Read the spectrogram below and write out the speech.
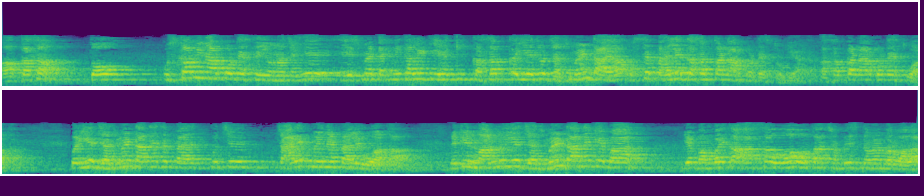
कसब तो उसका भी नार्को टेस्ट नहीं होना चाहिए। इसमें टेक्निकलिटी है कि कसब का ये जो जजमेंट आया, उससे पहले कसब का नार्को टेस्ट हो गया था। कसब का नार्को टेस्ट हुआ था। पर ये जजमेंट आने से पहले, कुछ चार एक महीने पहले हुआ था। लेकिन मान लो ये जजमेंट आने के बाद, ये बंबई का हादसा हुआ होता 26 नवंबर वाला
